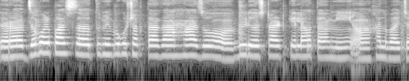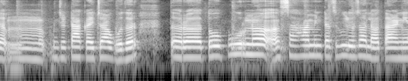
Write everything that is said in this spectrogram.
तर जवळपास तुम्ही बघू शकता का हा जो व्हिडिओ स्टार्ट केला होता मी हलवायच्या म्हणजे टाकायच्या अगोदर तर तो पूर्ण सहा मिनटाचा व्हिडिओ झाला होता आणि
